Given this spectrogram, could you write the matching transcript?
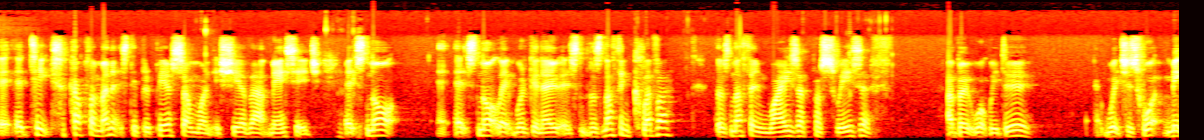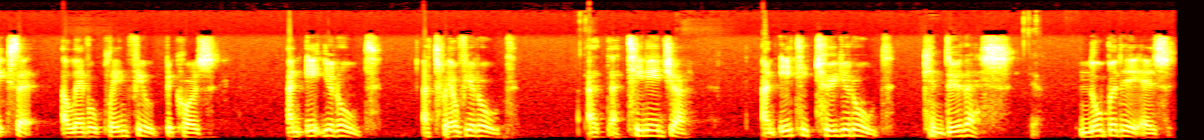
it, it, takes a couple of minutes to prepare someone to share that message. It's not it's not like we're going out. It's, there's nothing clever. There's nothing wise or persuasive about what we do, which is what makes it a level playing field. Because an eight-year-old, a twelve-year-old, a, a teenager, an eighty-two-year-old can do this. Yeah. Nobody is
